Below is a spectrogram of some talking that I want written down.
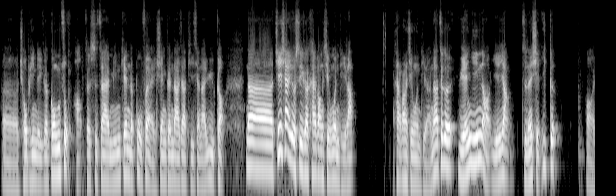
呃球评的一个工作。好，这是在明天的部分，先跟大家提前来预告。那接下来又是一个开放性问题了，开放性问题了。那这个原因呢，也一样，只能写一个。哦，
